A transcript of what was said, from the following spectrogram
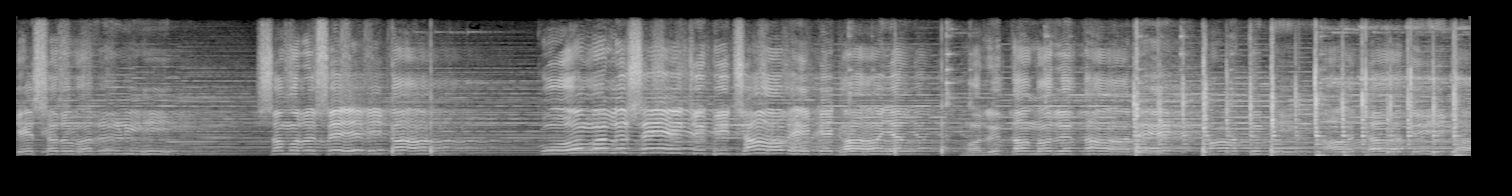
કેસર વર્ણી સમર સેવિકા, કોમલ સેજ બિછાવે કે ઘાયલ, મરતા મરતા રે, માતની આઝાદી ગાવે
